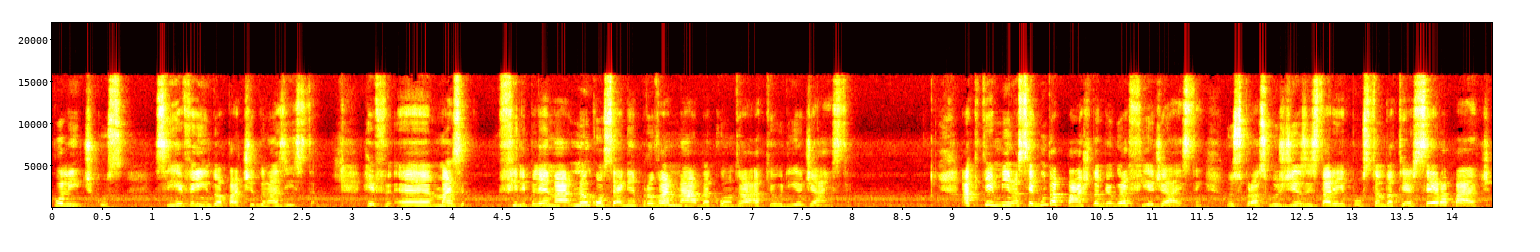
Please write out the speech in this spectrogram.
políticos, se referindo ao partido nazista. Ref, uh, mas Philippe Lenar não consegue provar nada contra a teoria de Einstein. Aqui termina a segunda parte da biografia de Einstein. Nos próximos dias estarei postando a terceira parte.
